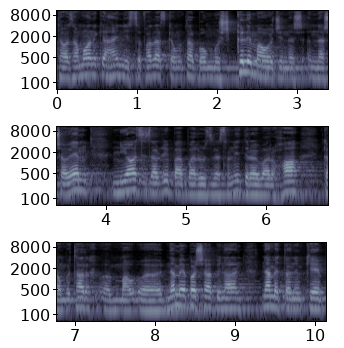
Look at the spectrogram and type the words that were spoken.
تا زمانی که این استفاده از کامپیوتر با مشکل مواجه نشویم نیاز ضروری به بروز رسانی ها کامپیوتر نمی باشه بنابراین نمی‌تونیم که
